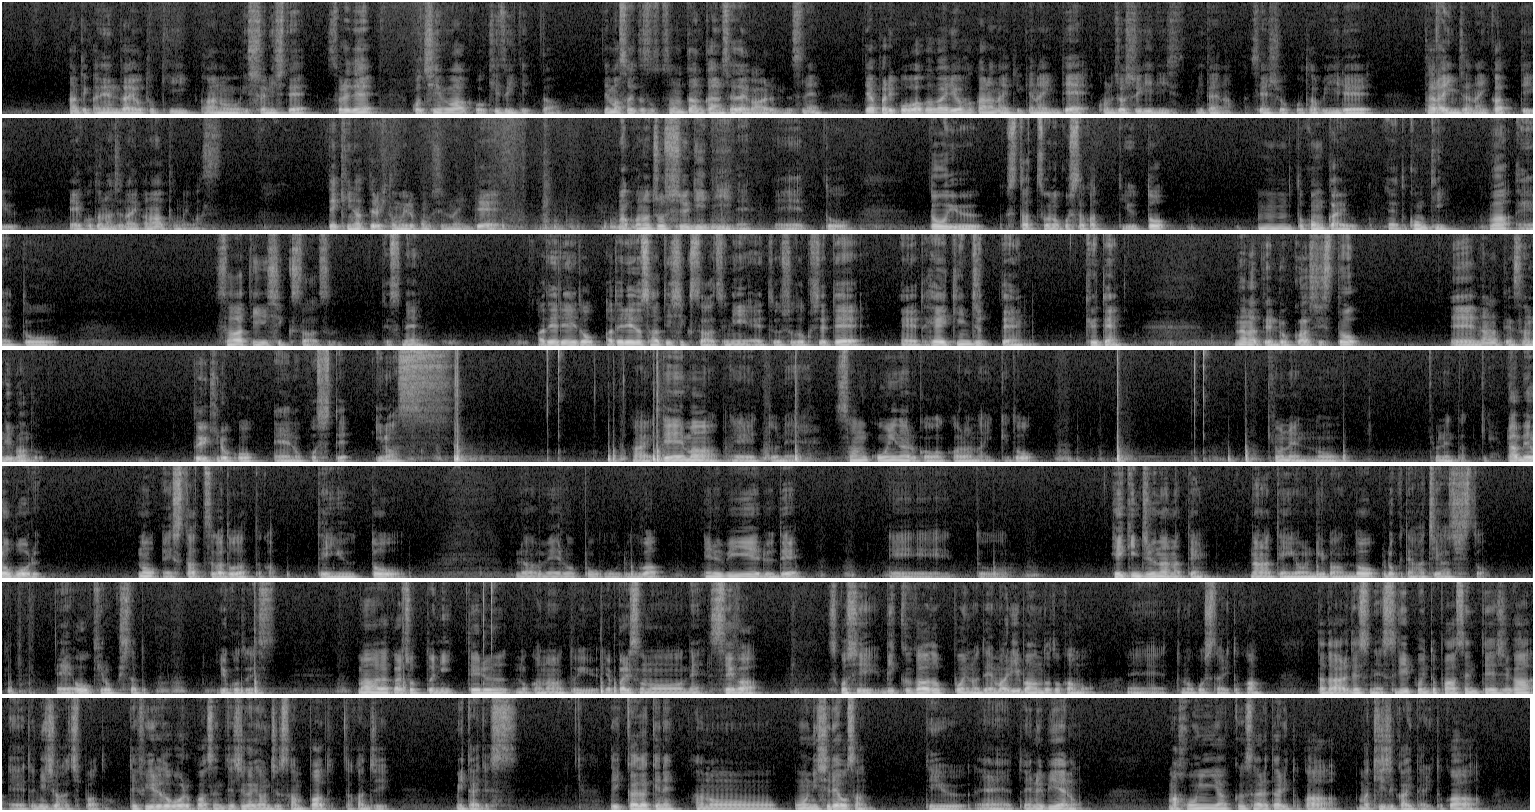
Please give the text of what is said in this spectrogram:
なんていうか年代を時あの一緒にしてそれでこうチームワークを築いていった。でまあそういったその段階の世代があるんですね。でやっぱりこう若返りを図らないといけないんでこのジョシュ・ギディみたいな選手をこう多分入れたらいいんじゃないかっていう、えことなんじゃないかなと思います。で気になってる人もいるかもしれないんで、まあ、このジョシュ・ギディねえーっとどういうスタッツを残したかっていうとうんと今回、えー、と今季はえっ、と 36ers ですね。アデレードアデレード 36ers に、えー、と所属してて、えー、と平均10.9点7.6アシスト、えー、7.3リバウンド。という記録を、えー残しています。はい、でまあえーっとね参考になるかわからないけど去年の去年だっけ？ラメロボールのスタッツがどうだったかっていうとラメロボールは NBL でえーっと平均17点7.4リバウンド6.8アシスト、えーを記録したということです。まあだからちょっと似てるのかなという。やっぱりそのね背が少しビッグガードっぽいので、まあ、リバウンドとかも、えーっと残したりとかただあれですねスリーポイントパーセンテージが、えー、と28%と。でフィールドゴールパーセンテージが43%といった感じみたいです。で1回だけね、あのー大西レオさんっていう、えー、と NBA の、まあ、翻訳されたりとか、まあ、記事書いたりとか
